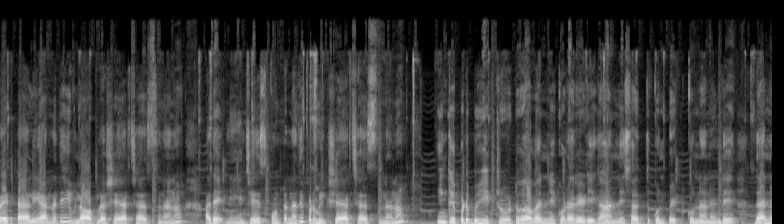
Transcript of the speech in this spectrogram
పెట్టాలి అన్నది ఈ వ్లాగ్లో షేర్ చేస్తున్నాను. అదే నేను చేసుకుంటున్నది ఇప్పుడు మీకు షేర్ చేస్తున్నాను. ఇంక ఇప్పుడు బీట్రూట్ అవన్నీ కూడా రెడీగా అన్నీ సర్దుకుని పెట్టుకున్నానండి. దాన్ని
